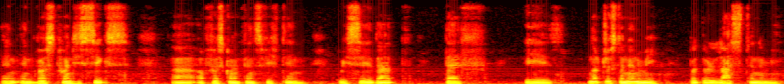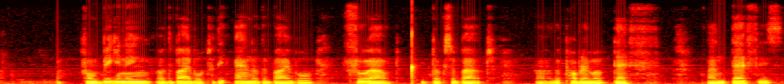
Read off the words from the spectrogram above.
in, in verse 26 uh, of 1 Corinthians 15, we see that death is not just an enemy, but the last enemy. From beginning of the Bible to the end of the Bible, throughout, it talks about uh, the problem of death. And death is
